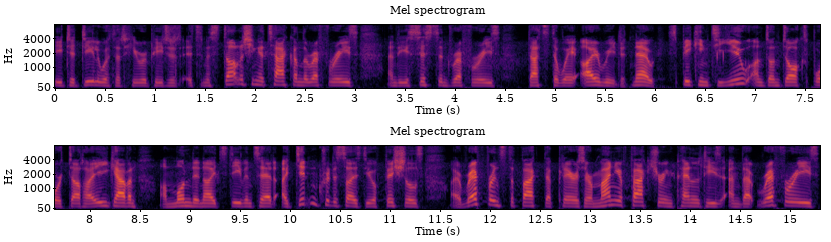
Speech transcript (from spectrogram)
need to deal with it, he repeated. It's an astonishing attack on the referees and the assistant referees. That's the way I read it. Now, speaking to you on DundalkSport.ie, Gavin, on Monday night, Stephen said, I didn't criticise the officials. I referenced the fact that players are manufacturing penalties and that referees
